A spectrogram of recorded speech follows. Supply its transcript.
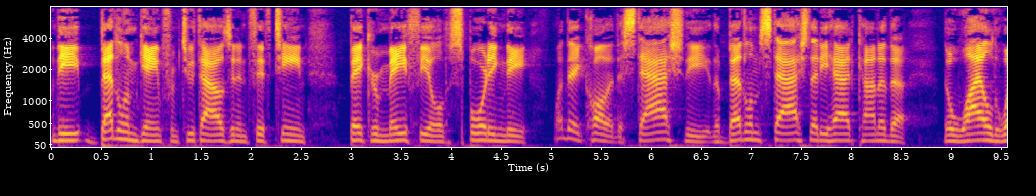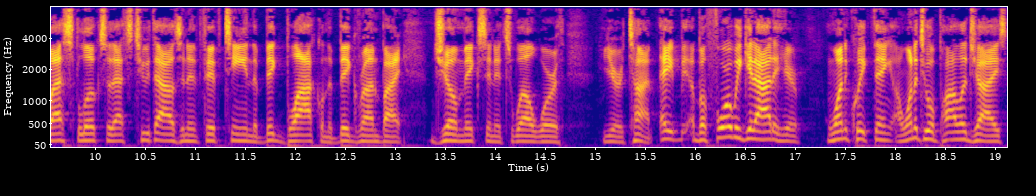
the bedlam game from 2015 baker mayfield sporting the what they call it the stash the the bedlam stash that he had kind of the the Wild West look. So that's 2015, the big block on the big run by Joe Mixon. It's well worth your time. Hey, before we get out of here, one quick thing. I wanted to apologize.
